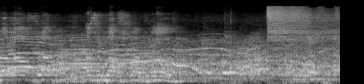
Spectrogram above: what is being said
That's a rough below.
